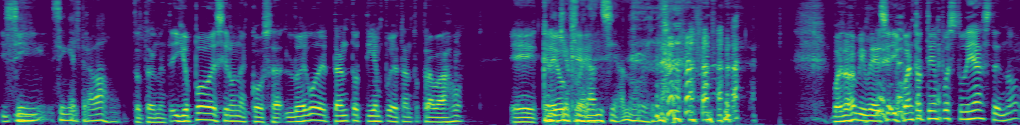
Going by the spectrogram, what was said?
Y, sin, sin el trabajo. Totalmente. Y yo puedo decir una cosa, luego de tanto tiempo y de tanto trabajo, eh, creo que... que fuera anciano, ¿verdad? Bueno, a mí me decía, ¿y cuánto tiempo estudiaste? No,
